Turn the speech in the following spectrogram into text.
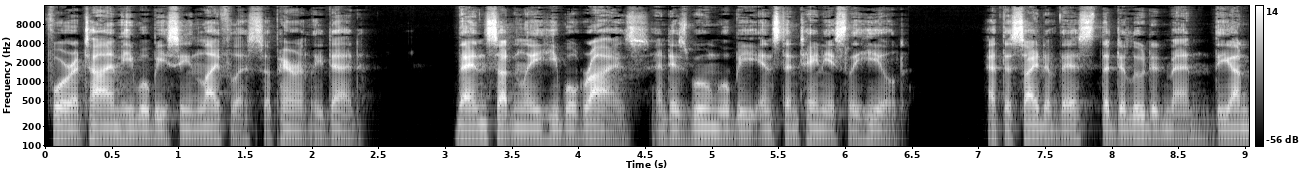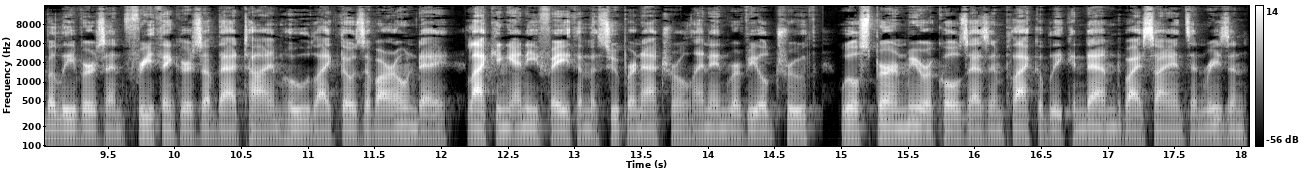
For a time he will be seen lifeless, apparently dead. Then suddenly he will rise, and his wound will be instantaneously healed. At the sight of this, the deluded men, the unbelievers and freethinkers of that time, who, like those of our own day, lacking any faith in the supernatural and in revealed truth, will spurn miracles as implacably condemned by science and reason,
